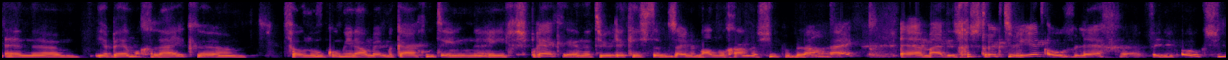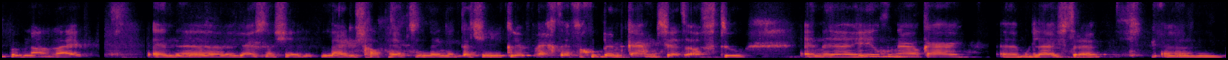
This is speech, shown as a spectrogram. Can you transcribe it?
En um, je hebt helemaal gelijk um, van hoe kom je nou met elkaar goed in, in gesprek. En natuurlijk is de, zijn de wandelgangen super belangrijk. Uh, maar dus gestructureerd overleg vind ik ook super belangrijk. En juist als je leiderschap hebt, dan denk ik dat je je club echt even goed bij elkaar moet zetten af en toe. En heel goed naar elkaar moet luisteren. Um,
